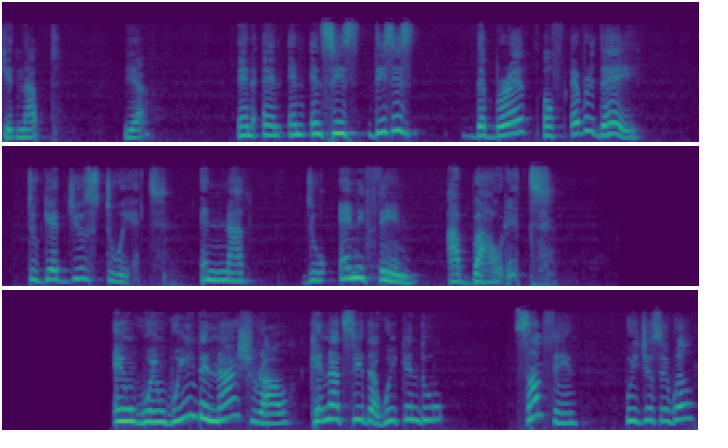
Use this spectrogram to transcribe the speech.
kidnapped. Yeah. And, and, and, and since this is the bread of every day, to get used to it and not do anything about it. And when we in the natural cannot see that we can do something, we just say, well,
